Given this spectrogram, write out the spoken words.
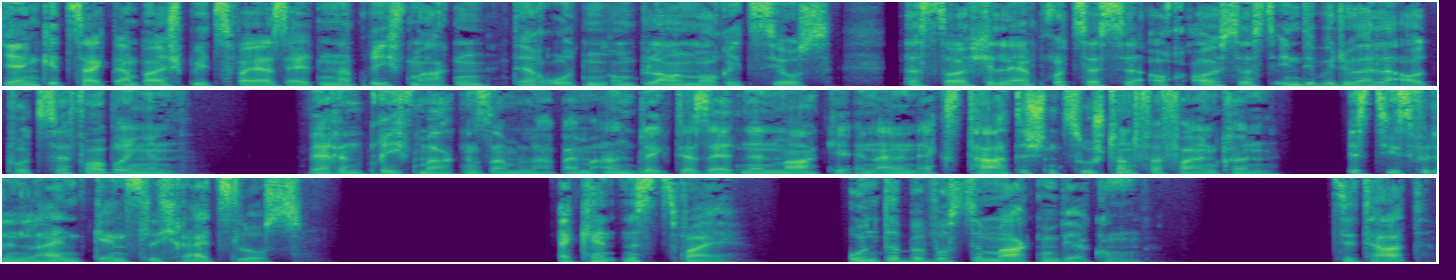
Jenke zeigt am Beispiel zweier seltener Briefmarken, der roten und blauen Mauritius, dass solche Lernprozesse auch äußerst individuelle Outputs hervorbringen. Während Briefmarkensammler beim Anblick der seltenen Marke in einen ekstatischen Zustand verfallen können, ist dies für den Laien gänzlich reizlos. Erkenntnis 2. Unterbewusste Markenwirkung. Zitat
